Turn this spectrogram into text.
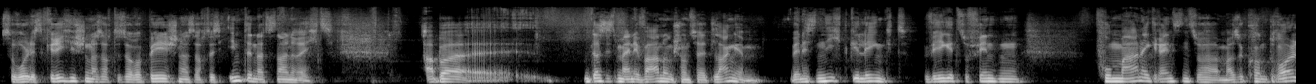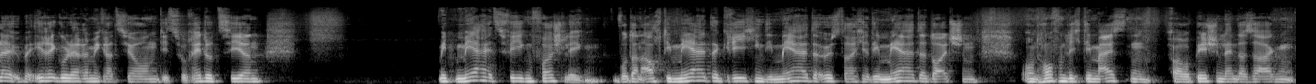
sowohl des griechischen als auch des europäischen als auch des internationalen Rechts. Aber äh, das ist meine Warnung schon seit langem. Wenn es nicht gelingt, Wege zu finden, humane Grenzen zu haben, also Kontrolle über irreguläre Migration, die zu reduzieren, mit mehrheitsfähigen Vorschlägen, wo dann auch die Mehrheit der Griechen, die Mehrheit der Österreicher, die Mehrheit der Deutschen und hoffentlich die meisten europäischen Länder sagen,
